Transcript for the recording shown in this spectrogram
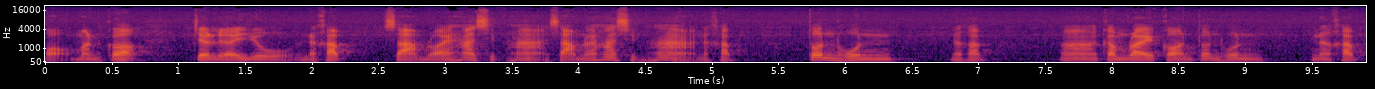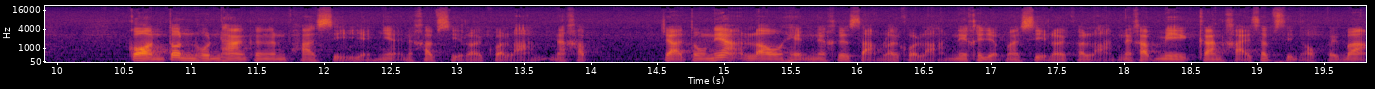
ออกมันก็จะเหลืออยู่นะครับ355 355นะครับต้นทุนนะครับอ่ากำไรก่อนต้นทุนนะครับ ก่อนต้นทุนทางการเงินภาษีอย่างเงี้ยนะครับ400 กว่าล้านนะครับจากตรงเนี้ยเราเห็นเนี่ยคือ 300 กว่าล้านนี่ขยับมา 400 กว่าล้านนะครับมีการขายทรัพย์สินออกไปบ้าง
